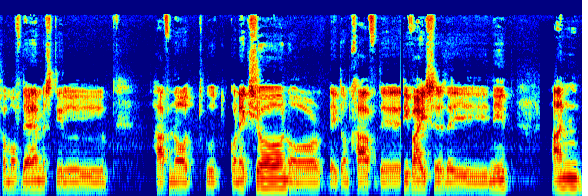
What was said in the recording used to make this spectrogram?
Some of them still have not good connection or they don't have the devices they need and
